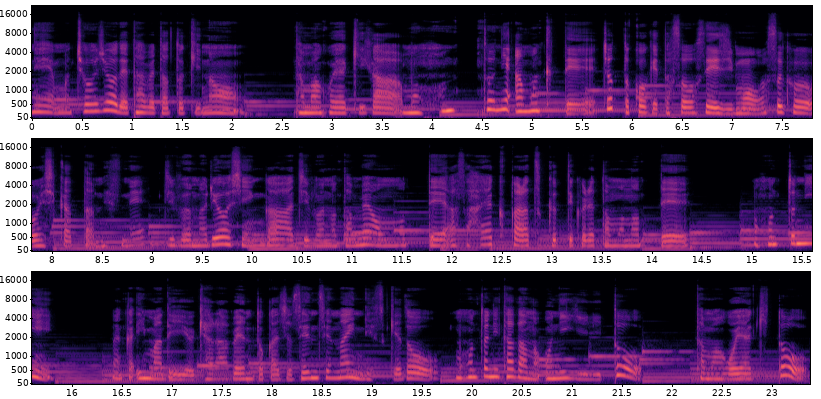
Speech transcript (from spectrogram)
で、もう頂上で食べた時の卵焼きがもう本当に甘くて、ちょっと焦げたソーセージもすごい美味しかったんですね。自分の両親が自分のためを思って朝早くから作ってくれたものって、本当になんか今で言うキャラ弁とかじゃ全然ないんですけど、もう本当にただのおにぎりと卵焼きと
